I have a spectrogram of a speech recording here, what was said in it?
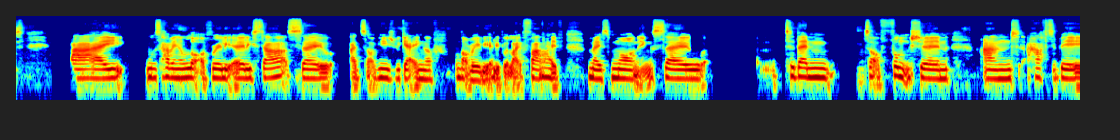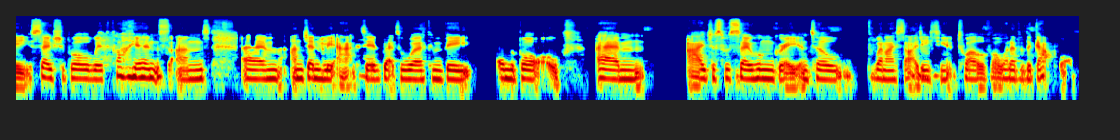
I was having a lot of really early starts. So I'd sort of usually getting off, not really early, but like five most mornings. So to then sort of function and have to be sociable with clients and um, and generally active, get to work and be on the ball. Um, I just was so hungry until when I started mm-hmm. eating at 12 or whatever the gap was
